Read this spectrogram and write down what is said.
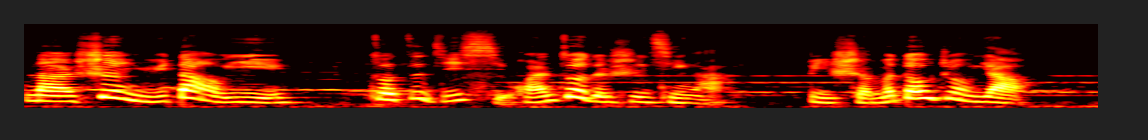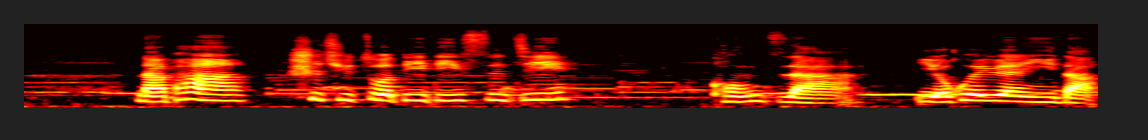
那顺于道义，做自己喜欢做的事情啊，比什么都重要。哪怕是去做滴滴司机，孔子啊也会愿意的。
